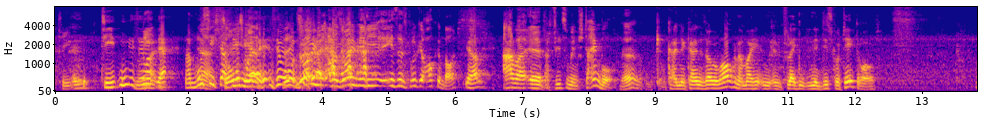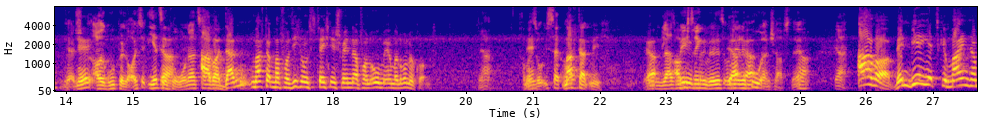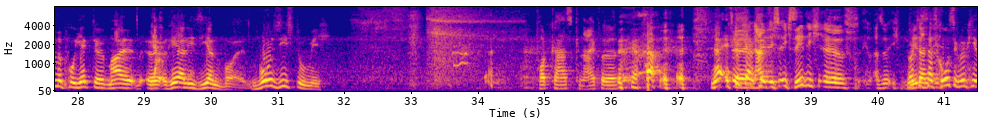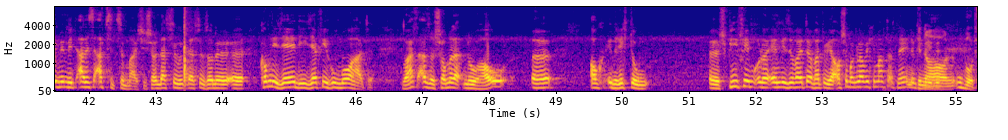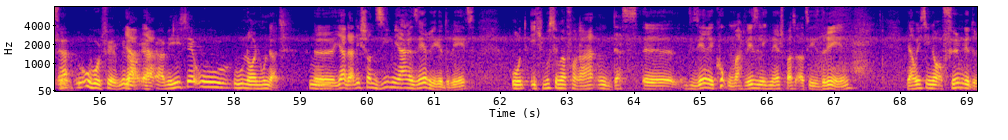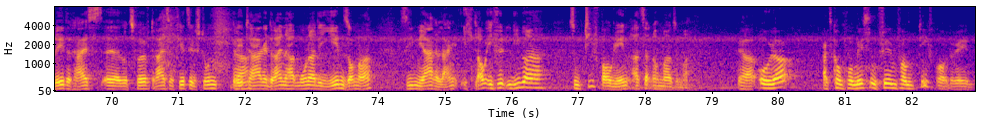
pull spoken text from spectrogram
Kriegen. Titen ist immer, ja, man muss Ja, sich das so nicht- ja, so so aber so habe ich mir die Eselsbrücke auch gebaut. Ja. Aber äh, was willst du mit dem Steinbruch? Ne? keine, keine Sorge brauchen, dann mache ich in, in, vielleicht eine Diskothek drauf. Ja, Nee. also gut beleuchtet, jetzt Ja. in Corona-Zeit. Aber dann macht das mal versicherungstechnisch, wenn da von oben irgendwas runterkommt. ja. aber Ne? so ist das Macht auch, das nicht. wenn du ein Glas auf Milch trinken willst und dir eine. Kuh anschaffst. Ne? Ja. Aber wenn wir jetzt gemeinsame Projekte mal äh, realisieren wollen, wo siehst du mich? Podcast, Kneipe. Na, es gibt äh, ja nein, ich, ich sehe dich, äh, also ich Du hattest das große Glück hier mit, mit Alles Atze zum Beispiel schon, dass du, dass du so eine äh, Comedy-Serie, die sehr viel Humor hatte. Du hast also schon mal das Know-how äh, auch in Richtung äh, Spielfilm oder irgendwie so weiter, was du ja auch schon mal, glaube ich, gemacht hast, ne? Genau, Spielfilm. ein U-Boot-Film. Ja, ein U-Boot-Film, genau. Ja, Ja. Wie hieß der U? U900. Mhm. Äh, ja, da hatte ich schon sieben Jahre Serie gedreht. Und ich muss dir mal verraten, dass äh, die Serie gucken macht wesentlich mehr Spaß, als sie drehen. Wir haben richtig noch auf Film gedreht, das heißt äh, so 12, 13, 14 Stunden Drehtage, dreieinhalb Monate jeden Sommer, sieben Jahre lang. Ich glaube, ich würde lieber zum Tiefbau gehen, als das nochmal zu machen. Ja, oder als Kompromiss einen Film vom Tiefbau drehen.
